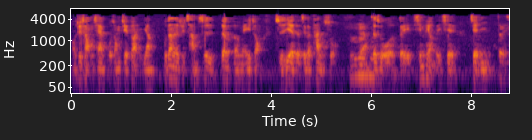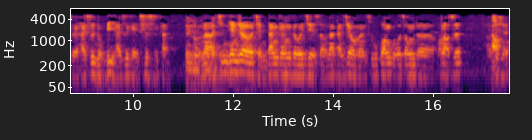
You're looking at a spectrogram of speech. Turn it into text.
哦，就像我们现在国中阶段一样，不断的去尝试任何每一种职业的这个探索。嗯对啊，这是我对新朋友的一些建议。对，所以还是努力，还是可以试试看。对对对好那今天就简单跟各位介绍，那感谢我们烛光国中的黄老师，好，好谢谢。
